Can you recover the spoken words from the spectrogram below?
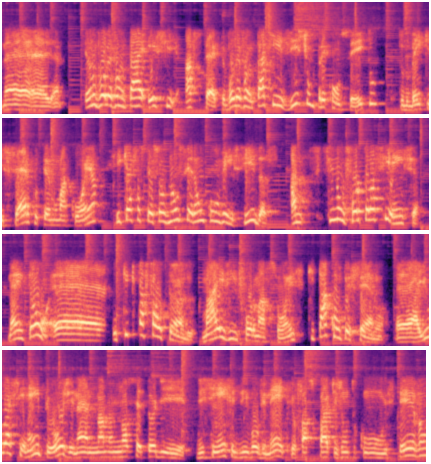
né? Eu não vou levantar esse aspecto. Eu vou levantar que existe um preconceito, tudo bem, que cerca o termo maconha, e que essas pessoas não serão convencidas a se não for pela ciência. Né? Então, é, o que está faltando? Mais informações. Que está acontecendo? É, a US Hemp hoje, né, no, no nosso setor de, de ciência e desenvolvimento, que eu faço parte junto com o Estevão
